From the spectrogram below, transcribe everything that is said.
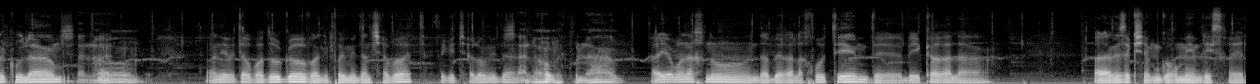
לכולם. שלום. אני ויתר ברדוגו ואני פה עם עידן שבת. תגיד שלום עידן. שלום לכולם. היום אנחנו נדבר על החות'ים ובעיקר על, ה... על הנזק שהם גורמים לישראל.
